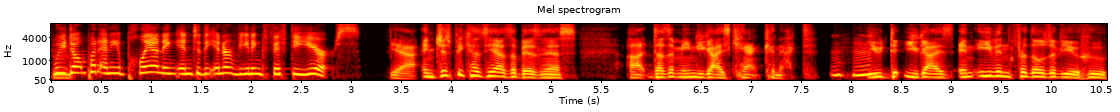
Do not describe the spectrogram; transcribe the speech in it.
we don't put any planning into the intervening 50 years. Yeah, and just because he has a business uh, doesn't mean you guys can't connect. You you guys, and even for those of you who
